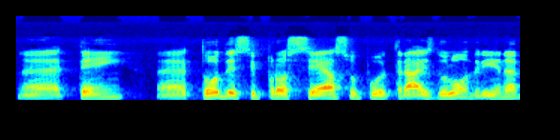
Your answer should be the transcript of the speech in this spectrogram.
né, têm é, todo esse processo por trás do Londrina,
